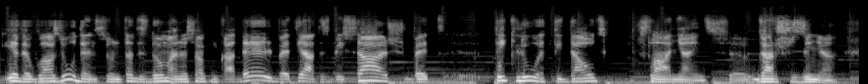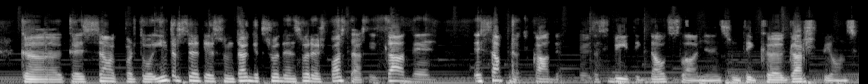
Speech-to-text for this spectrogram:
iedeva glāzi ūdens, un tad es domāju, no sākuma kādēļ, bet jā, tas bija sāļš, bet uh, tik ļoti daudz slāņains uh, garšas ziņā, ka, ka es sāku par to interesēties, un tagad šodien es varēšu pastāstīt, kādēļ. Es sapratu, kādēļ tas bija tik daudzslāņains un tik uh, garšpilns.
